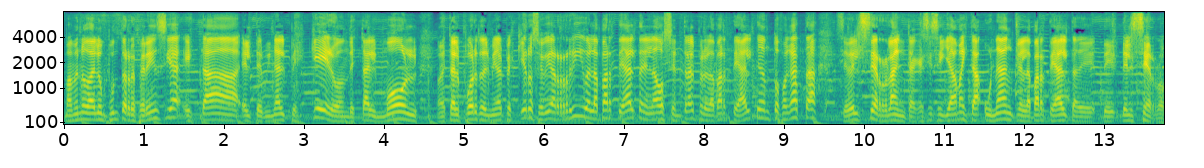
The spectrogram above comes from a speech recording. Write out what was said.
más o menos darle un punto de referencia está el terminal pesquero, donde está el mall, donde está el puerto terminal pesquero. Se ve arriba en la parte alta, en el lado central, pero en la parte alta de Antofagasta se ve el Cerro Lanca, que así se llama, y está un ancla en la parte alta del cerro.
